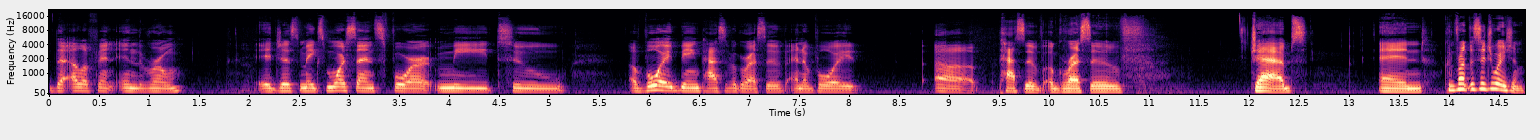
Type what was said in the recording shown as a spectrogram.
the elephant in the room it just makes more sense for me to avoid being passive aggressive and avoid uh, passive aggressive jabs and confront the situation.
